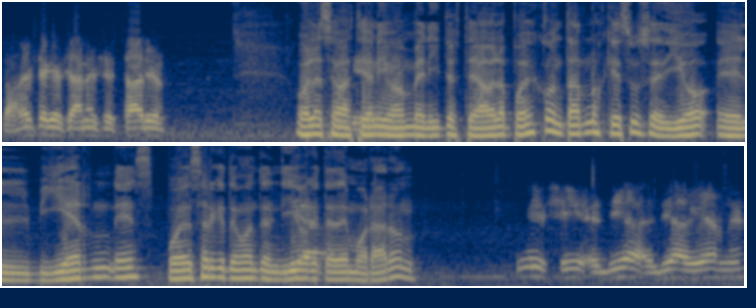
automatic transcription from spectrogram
las veces que sea necesario. Hola Sebastián. Iván Benítez te habla. ¿Puedes contarnos qué sucedió el viernes? ¿Puede ser que tengo entendido que te demoraron? Sí, sí, el día, el día viernes,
